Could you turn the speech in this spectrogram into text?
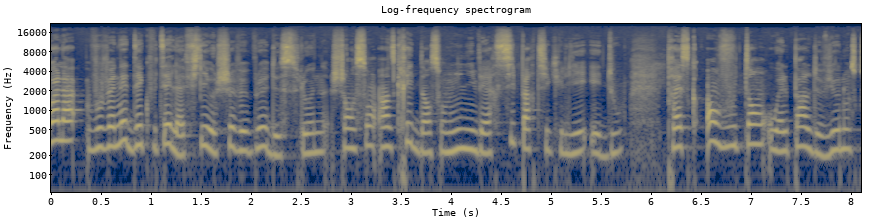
Voilà, vous venez d'écouter La fille aux cheveux bleus de Sloane, chanson inscrite dans son univers si particulier et doux, presque envoûtant où elle parle de violences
